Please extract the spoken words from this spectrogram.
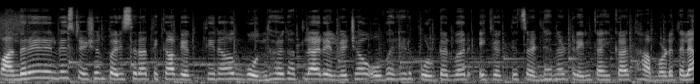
वांद्रे रेल्वे स्टेशन परिसरात एका व्यक्तीनं गोंधळ घातला. रेल्वेच्या ओव्हरहेड पोर्टलवर एक व्यक्ती चढल्यानं ट्रेन काही काळ थांबवण्यात आल्या.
